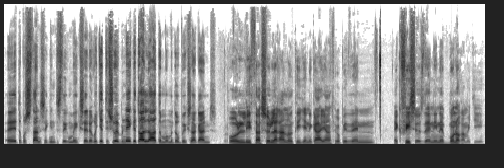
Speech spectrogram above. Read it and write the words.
ε, το πώς αισθάνεσαι εκείνη τη στιγμή, ξέρω εγώ, και τι σου εμπνέει και το άλλο άτομο με το οποίο έχεις να κάνεις. Πολλοί θα σου έλεγαν ότι γενικά οι άνθρωποι δεν. εκφύσεως δεν είναι μονογαμικοί.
